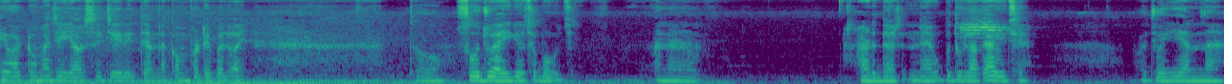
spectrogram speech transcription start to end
એ ઓટોમાં જઈ આવશે જે રીતે એમને કમ્ફર્ટેબલ હોય. તો સોજો આવી ગયો છે બહુ જ. અને હળદર ને એવું બધું લગાવ્યું છે. જોઈએ એમને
